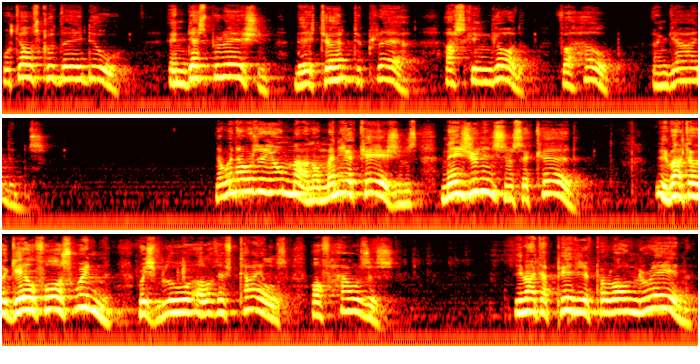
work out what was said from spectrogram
What else could they do? In desperation, they turned to prayer, asking God for help and guidance. Now, when I was a young man, on many occasions, major incidents occurred. You might have a gale force wind, which blew a lot of tiles off houses. You might have a period of prolonged rain,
